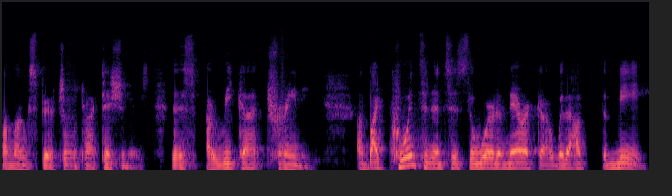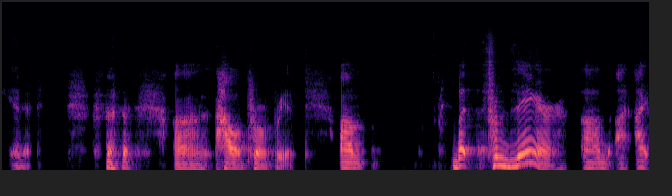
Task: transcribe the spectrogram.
among spiritual practitioners, this Arica training. Uh, by coincidence, it's the word America without the me in it. uh, how appropriate. Um, but from there, um, I, I,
